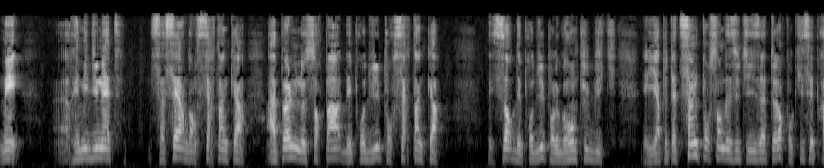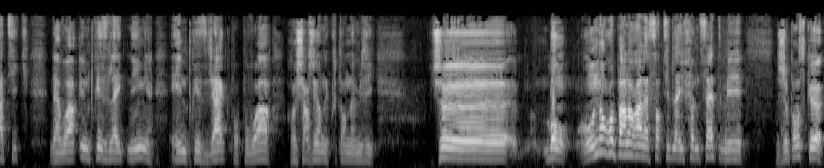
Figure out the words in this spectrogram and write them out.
Mais euh, Rémi Dunette, ça sert dans certains cas. Apple ne sort pas des produits pour certains cas. Ils sortent des produits pour le grand public. Et il y a peut-être 5% des utilisateurs pour qui c'est pratique d'avoir une prise Lightning et une prise jack pour pouvoir recharger en écoutant de la musique. Je, bon, on en reparlera à la sortie de l'iPhone 7, mais je pense que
